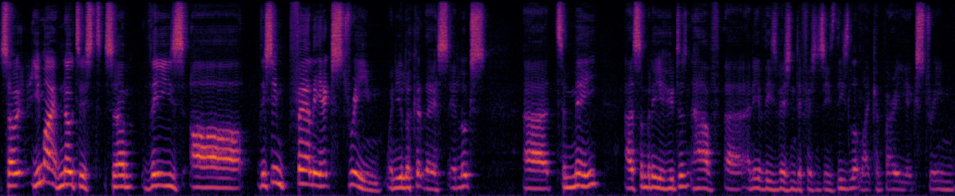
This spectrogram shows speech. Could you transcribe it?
So you might have noticed some. These are they seem fairly extreme when you look at this. It looks uh, to me as somebody who doesn't have uh, any of these vision deficiencies. These look like a very extreme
